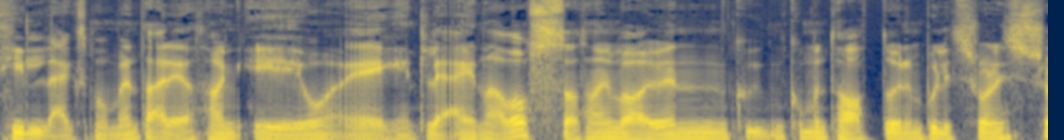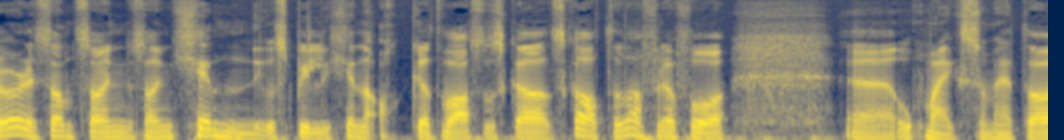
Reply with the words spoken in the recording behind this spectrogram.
tilleggsmoment her er at han er jo egentlig en av oss. Altså, han var jo en kommentator, en politisk journalist sjøl, så, så han kjenner jo spillet, kjenner akkurat hva som skal, skal til da, for å få uh, oppmerksomhet. da,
